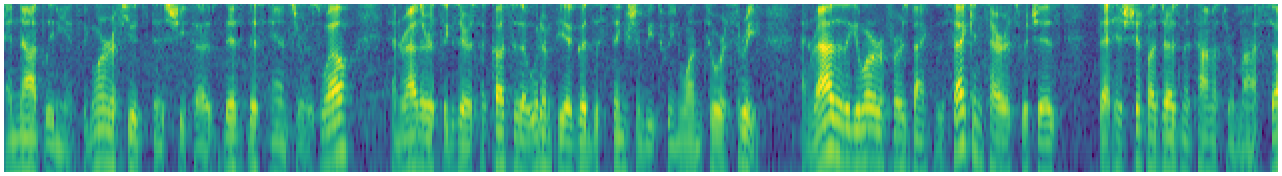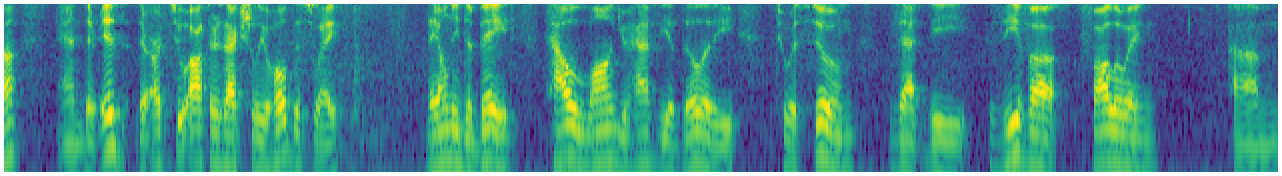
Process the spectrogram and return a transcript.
and not lenience. The Gemara refutes this shita this this answer as well, and rather it's exeris hakasu. That wouldn't be a good distinction between one, two, or three. And rather the Gemara refers back to the second teretz, which is that his shich vazer is metama through masa. And there is there are two authors actually who hold this way. They only debate how long you have the ability to assume that the ziva following um,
